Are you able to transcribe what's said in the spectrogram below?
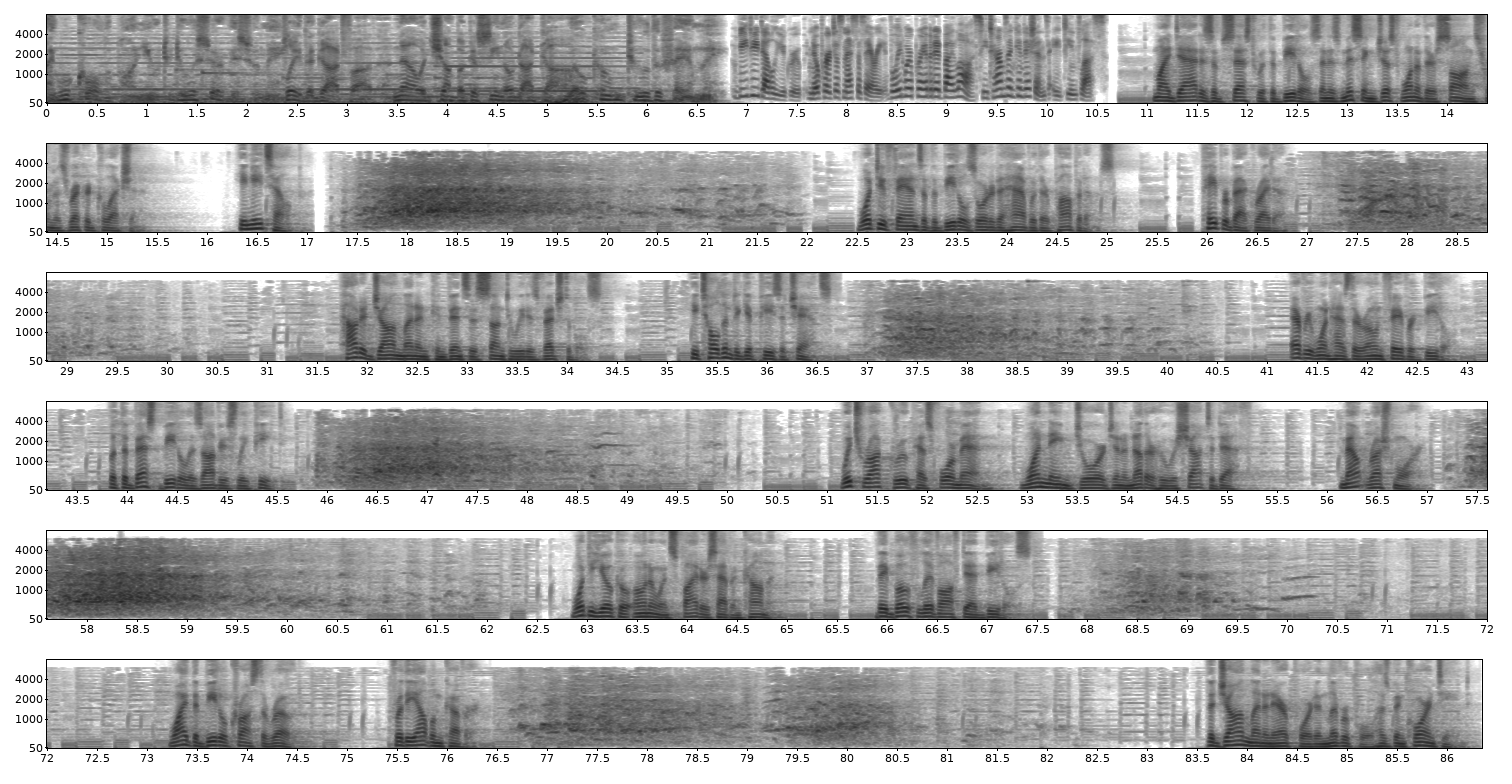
I will call upon you to do a service for me. Play The Godfather now at ChumbaCasino.com. Welcome to the family. VGW Group. No purchase necessary. Void where prohibited by law. See terms and conditions. 18 plus. My dad is obsessed with the Beatles and is missing just one of their songs from his record collection. He needs help. What do fans of the Beatles order to have with their poppadoms? Paperback write-up. How did John Lennon convince his son to eat his vegetables? He told him to give peas a chance. Everyone has their own favorite beetle. But the best beetle is obviously Pete. Which rock group has four men, one named George and another who was shot to death? Mount Rushmore. What do Yoko Ono and spiders have in common? They both live off dead beetles. Why'd the beetle cross the road? For the album cover. The John Lennon Airport in Liverpool has been quarantined.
